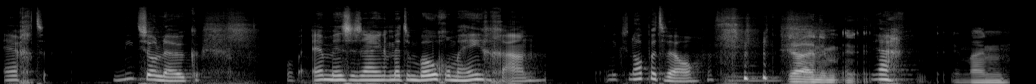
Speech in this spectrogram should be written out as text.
echt niet zo leuk. Of, en mensen zijn met een boog om me heen gegaan. En ik snap het wel. Ja, en in, in, Ja, in mijn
